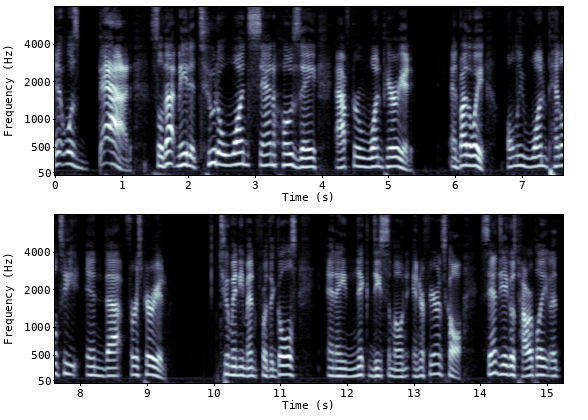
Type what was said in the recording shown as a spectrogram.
It was bad. So that made it 2 to 1 San Jose after one period. And by the way, only one penalty in that first period. Too many men for the Gulls and a Nick DeSimone interference call. San Diego's power play, it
